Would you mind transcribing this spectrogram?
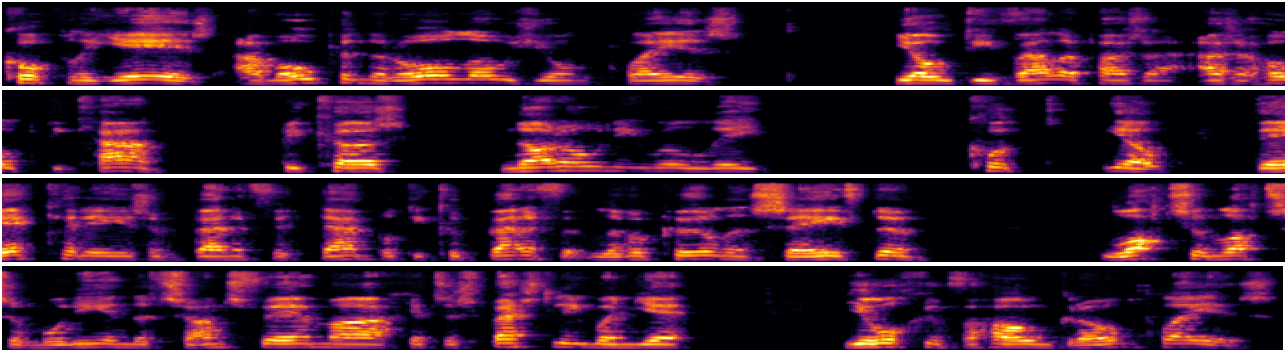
couple of years, I'm hoping that all those young players, you develop as I, as I hope they can, because not only will they could you know their careers and benefit them, but they could benefit Liverpool and save them lots and lots of money in the transfer market, especially when you you're looking for homegrown players.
